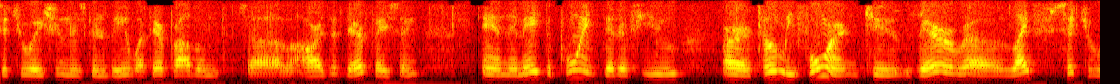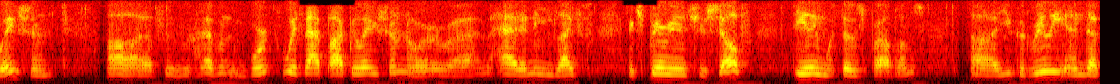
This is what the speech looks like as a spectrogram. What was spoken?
situation is going to be, what their problems uh, are that they're facing. And they made the point that if you are totally foreign to their uh, life situation, uh, if you haven't worked with that population or uh, had any life experience yourself dealing with those problems, uh, you could really end up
